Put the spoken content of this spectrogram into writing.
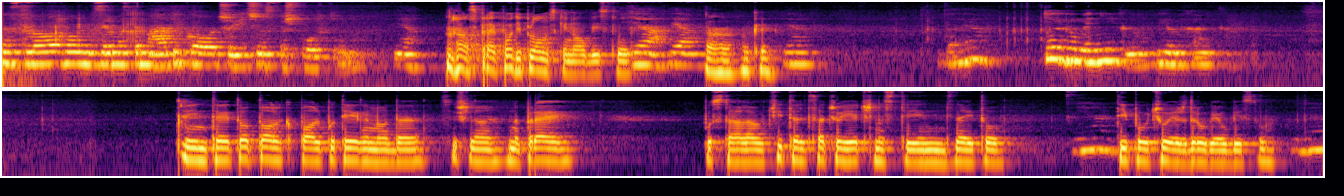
naslovom oziroma s tematiko čuječnost v športu. Ja. Aha, spravi po diplomski, no, v bistvu. Ja, ja. Aha, okay. ja. Da, ja. To je bil menik, no, biomehanika. In te je to toliko pol potegnilo, da si šla naprej, postala učiteljica čuječnosti in zdaj to. Ja. Ti poučuješ druge v bistvu. Ja.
